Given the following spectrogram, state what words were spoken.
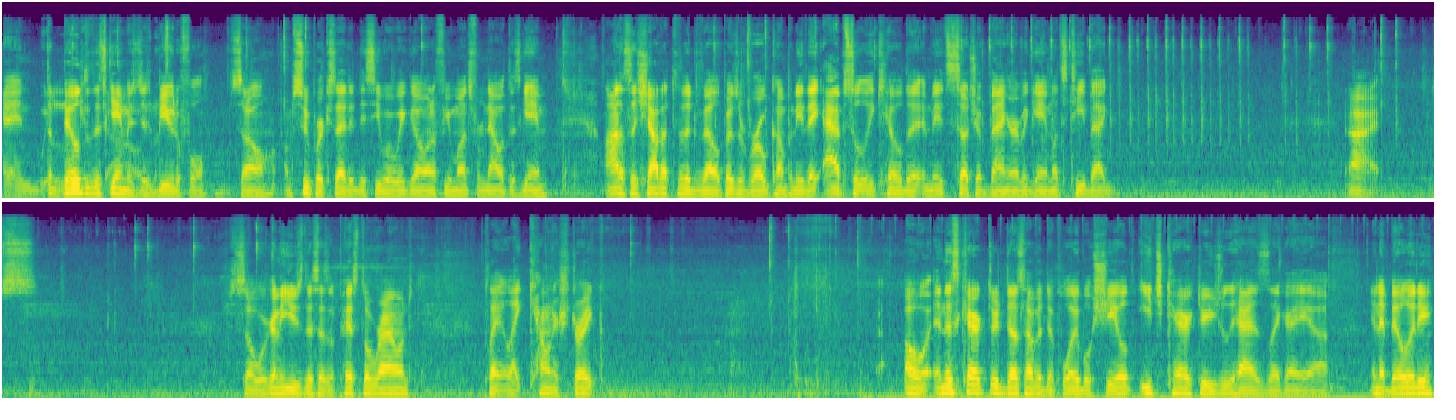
and the We'll build of this game is just beautiful. So I'm super excited to see where we go in a few months from now with this game. Honestly, shout out to the developers of Rogue Company. They absolutely killed it and made such a banger of a game. Let's teabag. Alright. So we're going to use this as a pistol round. Play it like Counter-Strike. Oh, and this character does have a deployable shield. Each character usually has like a uh, an ability.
